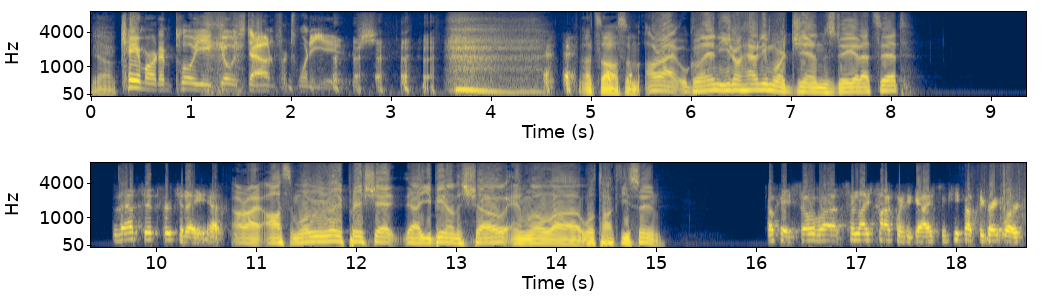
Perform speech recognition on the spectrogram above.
Yeah. Kmart employee goes down for 20 years. That's awesome. All right, well, Glen, you don't have any more gems, do you? That's it. That's it for today. Yep. All right, awesome. Well, we really appreciate uh, you being on the show, and we'll uh, we'll talk to you soon. Okay, so uh, so nice talking with you guys, So keep up the great work.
